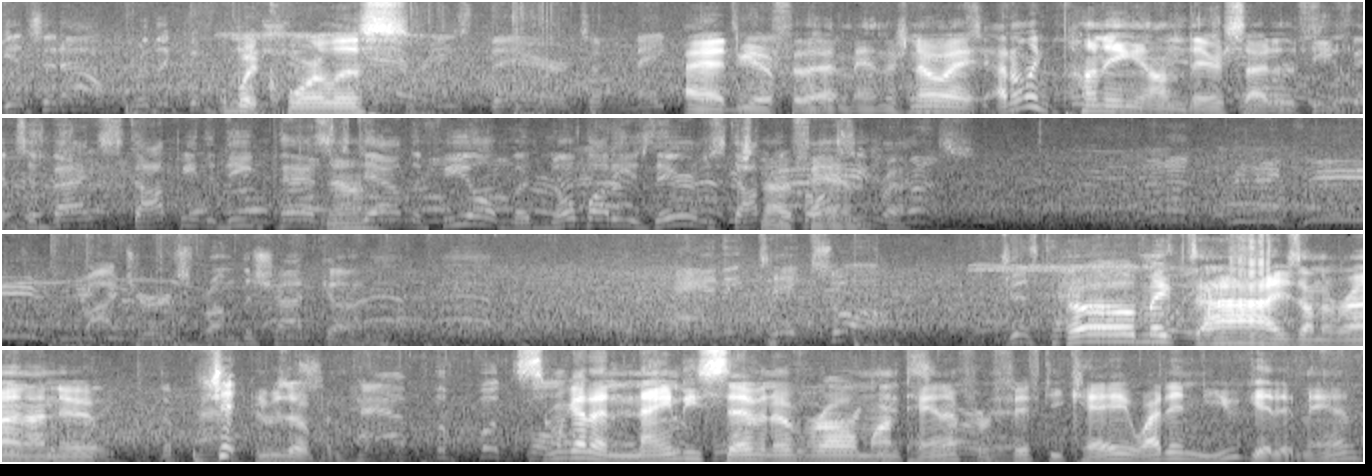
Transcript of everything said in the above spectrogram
Gets it out for the Oh boy. Corliss. Carries there to make I had to go for that, man. There's no way. I don't like punting on their side of the field. Defensive backs stopping the deep passes No. down the field, but nobody is there to stop not the a fan. Rodgers from the shotgun. And he takes off. Oh, make ah, he's on the run. I knew. Shit, he was open. Have the football. Someone got a 97 overall Montana for 50k. Why didn't you get it, man?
